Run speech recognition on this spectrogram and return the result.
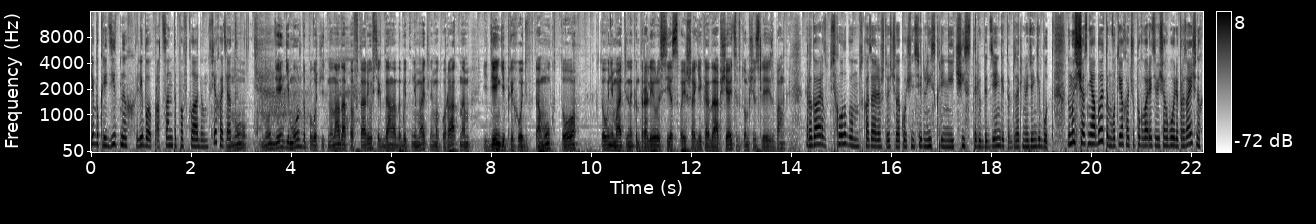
либо кредитных, либо проценты по вкладам. Все хотят. Ну, ну, деньги можно получить, но надо, повторю, всегда надо быть внимательным, аккуратным, и деньги приходят к тому, кто кто внимательно контролирует все свои шаги, когда общается, в том числе и с банками. Я разговаривал с психологом, сказали, что если человек очень сильно искренне и чисто любит деньги, то обязательно деньги будут. Но мы сейчас не об этом, вот я хочу поговорить о вещах более прозаичных.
